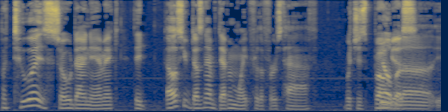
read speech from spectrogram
but Tua is so dynamic. They LSU doesn't have Devin White for the first half, which is bogus. No, but uh,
